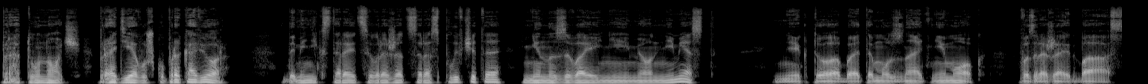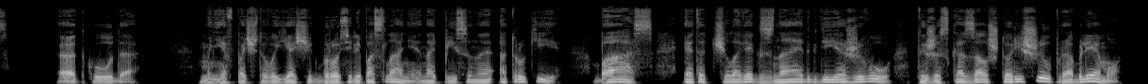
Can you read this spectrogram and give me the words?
«Про ту ночь, про девушку, про ковер». Доминик старается выражаться расплывчато, не называя ни имен, ни мест. «Никто об этом узнать не мог», — возражает Баас. «Откуда?» «Мне в почтовый ящик бросили послание, написанное от руки. Баас, этот человек знает, где я живу. Ты же сказал, что решил проблему.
